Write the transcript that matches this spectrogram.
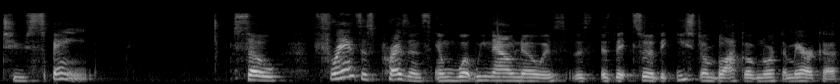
to Spain. So France's presence in what we now know as, as, as the, sort of the eastern bloc of North America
